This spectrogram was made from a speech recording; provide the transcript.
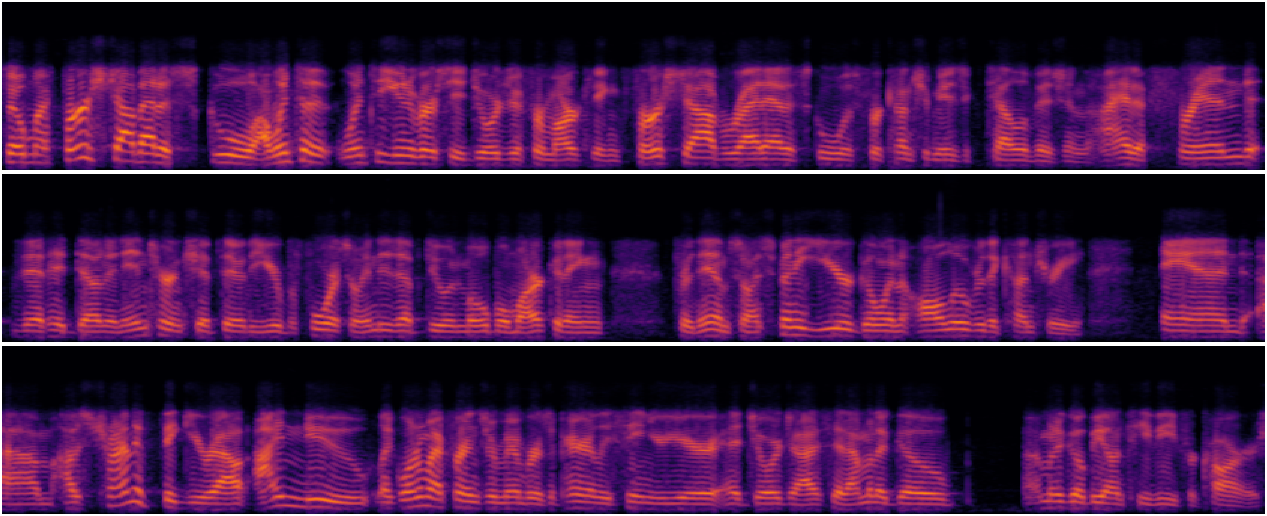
So my first job out of school, I went to went to University of Georgia for marketing. First job right out of school was for country music television. I had a friend that had done an internship there the year before, so I ended up doing mobile marketing for them. So I spent a year going all over the country. And um, I was trying to figure out. I knew, like one of my friends remembers, apparently senior year at Georgia, I said, "I'm going to go, I'm going to go be on TV for cars."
